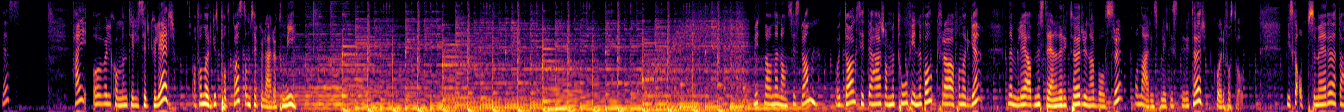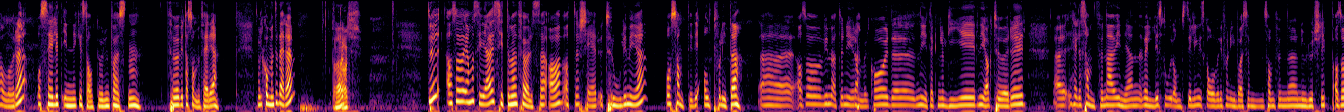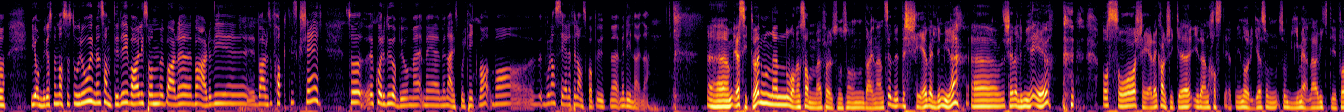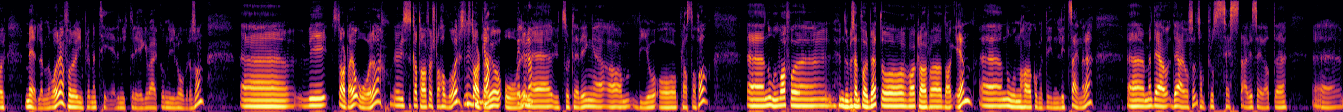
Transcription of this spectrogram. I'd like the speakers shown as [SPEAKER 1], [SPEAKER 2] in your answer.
[SPEAKER 1] Yes. Hei og velkommen til Sirkuler, AFA Norges podkast om sirkulær økonomi. Mitt navn er Nancy Strand, og i dag sitter jeg her sammen med to fine folk fra AFA Norge. Nemlig administrerende direktør Runar Baalsrud og næringspolitisk direktør Kåre Fostervold. Vi skal oppsummere dette halvåret og se litt inn i krystallkulen for høsten. Før vi tar sommerferie. Så velkommen til dere.
[SPEAKER 2] Takk.
[SPEAKER 1] Du, altså jeg må si jeg sitter med en følelse av at det skjer utrolig mye, og samtidig altfor lite. Uh, altså Vi møter nye rammevilkår, det, nye teknologier, nye aktører. Eh, hele samfunnet er jo inne i en veldig stor omstilling. Vi skal over i fornybarsamfunnet, nullutslipp. Altså, vi omgir oss med masse store ord, men samtidig, hva, liksom, hva, er det, hva, er det vi, hva, er det, som faktisk skjer? Så eh, Kåre, du jobber jo med, med, med næringspolitikk. hvordan ser dette landskapet ut med, med dine øyne?
[SPEAKER 2] Uh, jeg sitter vel med noe av den samme følelsen som deg, Nancy. Det, det skjer veldig mye. Uh, det skjer veldig mye i EU. og så skjer det kanskje ikke i den hastigheten i Norge som, som, vi mener er viktig for medlemmene våre, for å implementere nytt regelverk og nye lover og sånn. Uh, vi starta jo året, da. Hvis vi skal ta første halvår, så starta mm, ja. vi jo året med utsortering av bio- og plastavfall. Eh, noen var for 100% forberedt og var klar fra dag én. Eh, noen har kommet inn litt seinere. Eh, men det er, det er, jo også en sånn prosess der vi ser at eh,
